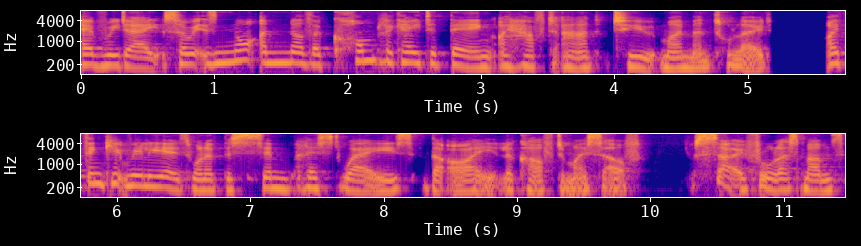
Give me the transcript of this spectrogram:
every day. So it is not another complicated thing I have to add to my mental load. I think it really is one of the simplest ways that I look after myself. So, for all us mums,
